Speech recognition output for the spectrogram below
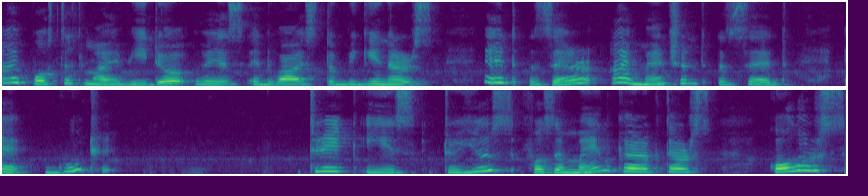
I posted my video with advice to beginners and there I mentioned that a good trick is to use for the main characters colors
